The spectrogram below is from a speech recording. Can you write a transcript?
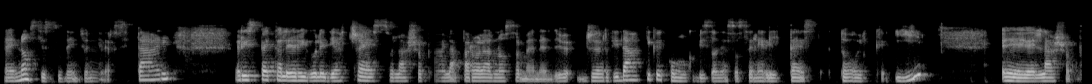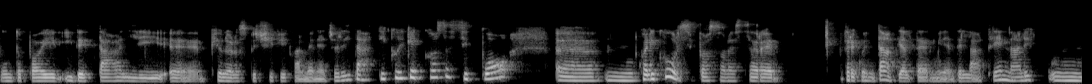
dai nostri studenti universitari. Rispetto alle regole di accesso lascio poi la parola al nostro manager didattico e comunque bisogna sostenere il test TOEIC-I. Eh, lascio appunto poi i dettagli eh, più nello specifico al manager didattico e che cosa si può, eh, mh, quali corsi possono essere frequentati al termine della triennale, mm,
